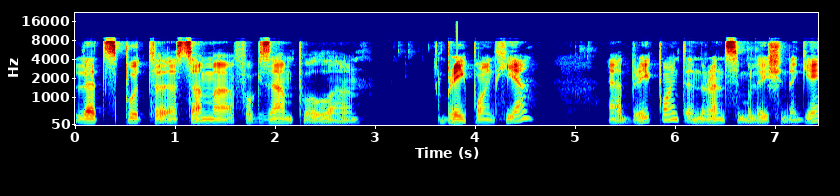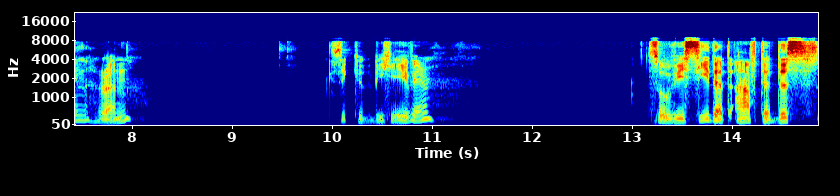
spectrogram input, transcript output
let's put uh, some, uh, for example, uh, breakpoint here, add breakpoint and run simulation again, run, execute behavior. So we see that after this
